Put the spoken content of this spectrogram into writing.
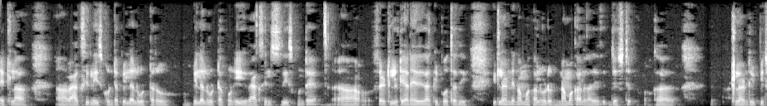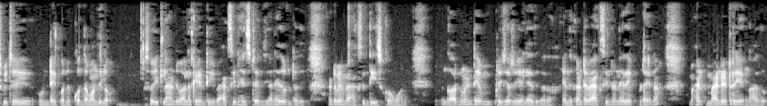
ఎట్లా? వ్యాక్సిన్ తీసుకుంటే పిల్లలు పుట్టరు. పిల్లలు పుట్టకుండా ఈ వ్యాక్సిన్స్ తీసుకుంటే ఫెర్టిలిటీ అనేది తగ్గిపోతుంది. ఇట్లాంటి నమ్మకాలు కూడా నమ్మకాలు కాదు జస్ట్ ఒక అట్లాంటి పిచ్చి పిచ్చి ఉంటాయి కొన్ని కొంతమందిలో. సో ఇట్లాంటి వాళ్ళకి ఏంటి వ్యాక్సిన్ హెసిటెన్సీ అనేది ఉంటుంది. అంటే మేము వ్యాక్సిన్ తీసుకోము అని. గవర్నమెంట్ ఏం ప్రెషర్ చేయలేదు కదా. ఎందుకంటే వ్యాక్సిన్ అనేది ఎప్పుడైనా మ్యా మ్యాండేటరీ ఏం కాదు.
